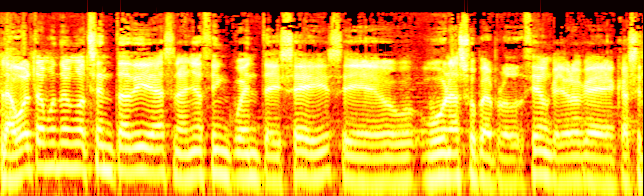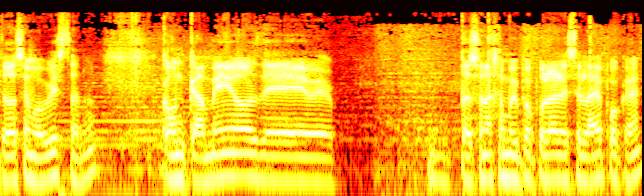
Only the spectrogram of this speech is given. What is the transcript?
La Vuelta al Mundo en 80 días, en el año 56, eh, hubo una superproducción que yo creo que casi todos hemos visto, ¿no? Con cameos de personajes muy populares en la época. Eh,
